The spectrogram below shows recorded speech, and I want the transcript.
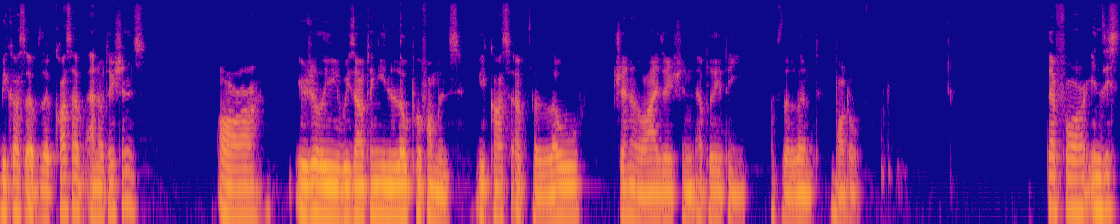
because of the cost of annotations or usually resulting in low performance because of the low generalization ability of the learned model. Therefore, in this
